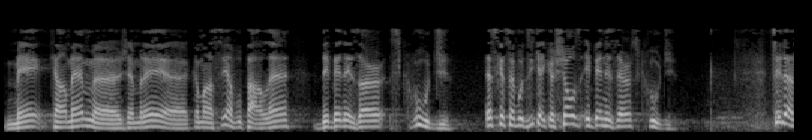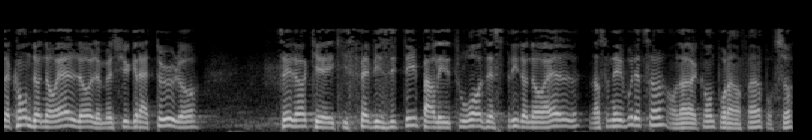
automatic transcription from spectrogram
Mais quand même, euh, j'aimerais euh, commencer en vous parlant d'Ebenezer Scrooge. Est-ce que ça vous dit quelque chose, Ebenezer Scrooge? Tu sais, dans le conte de Noël, là, le monsieur gratteux, là, tu sais, là, qui, qui, se fait visiter par les trois esprits de Noël. Vous en souvenez-vous de ça? On a un conte pour enfants pour ça.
